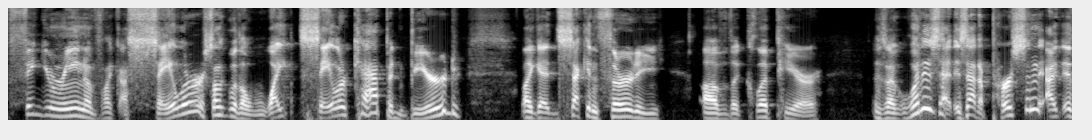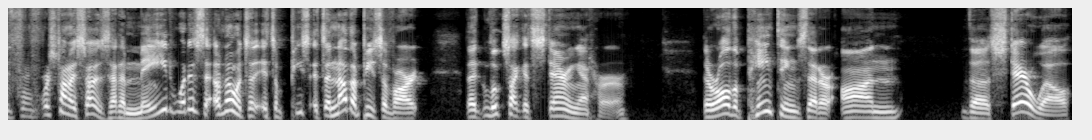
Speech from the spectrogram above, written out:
figurine of like a sailor or something with a white sailor cap and beard, like at second 30 of the clip here. It's like, what is that? Is that a person? I, first time I saw it, is that a maid? What is that? Oh no, it's a it's a piece. It's another piece of art that looks like it's staring at her. There are all the paintings that are on the stairwell,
